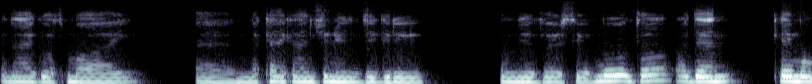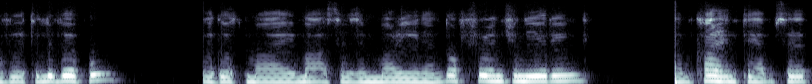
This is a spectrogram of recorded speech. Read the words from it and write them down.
and I got my uh, mechanical engineering degree from the University of Malta. I then came over to Liverpool I got my master's in marine and offshore engineering. I'm currently I'm at the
